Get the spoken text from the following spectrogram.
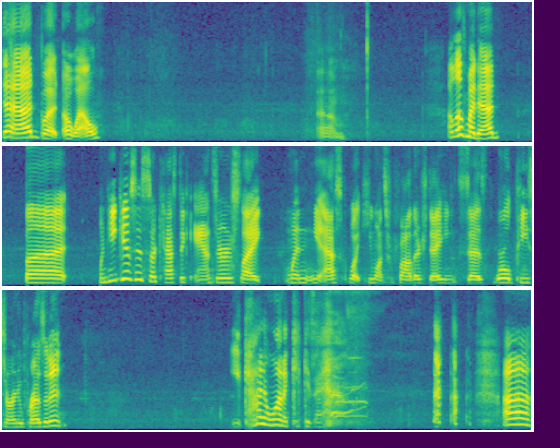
Dad, but oh well. Um, I love my dad, but when he gives his sarcastic answers, like when you ask what he wants for Father's Day, he says world peace or a new president. You kind of want to kick his ass. Ah, uh,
